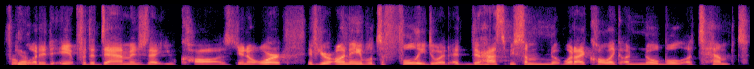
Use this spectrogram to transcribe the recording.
for yep. what it, it, for the damage that you caused you know or if you're unable to fully do it, it there has to be some what i call like a noble attempt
